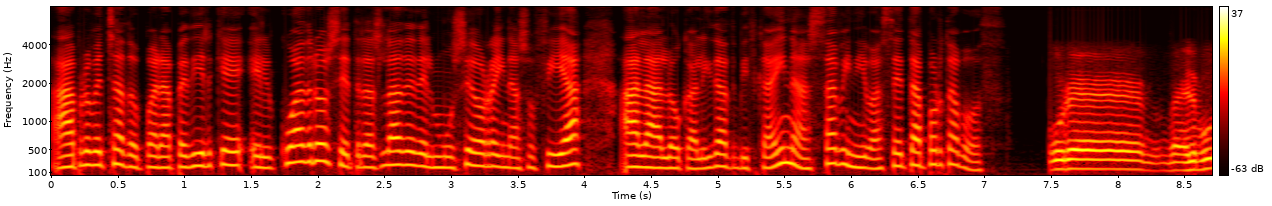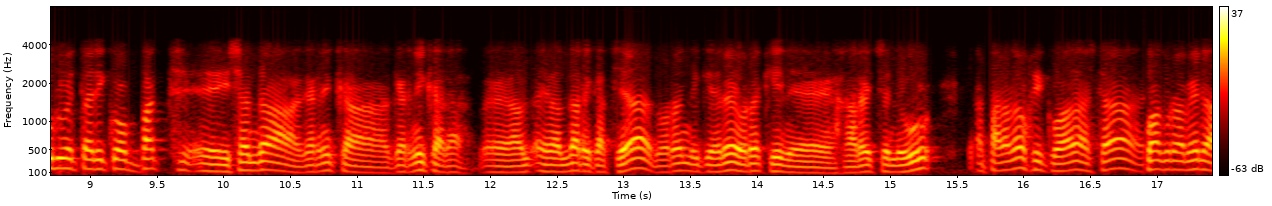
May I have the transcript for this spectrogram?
ha aprovechado para pedir que el cuadro se traslade del Museo Reina Sofía a la localidad vizcaína. Sabini Baseta, portavoz. Gure helburuetariko bat e, izan da Gernika, Gernikara e, aldarrikatzea, horrendik ere horrekin e, jarraitzen dugu. Paradogikoa da, ezta? Kuadroa bera,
